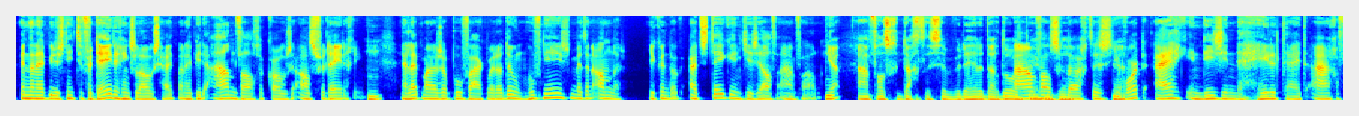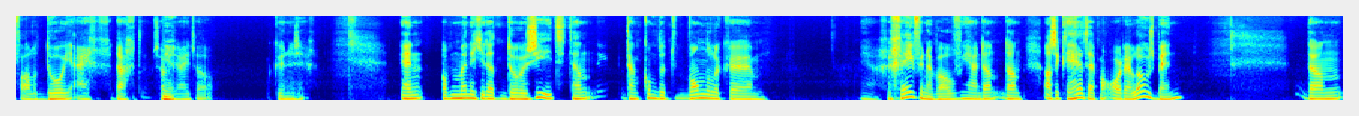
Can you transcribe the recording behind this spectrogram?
En dan heb je dus niet de verdedigingsloosheid, maar dan heb je de aanval gekozen als verdediging. Hm. En let maar eens op hoe vaak we dat doen. Hoeft niet eens met een ander. Je kunt ook uitstekend jezelf aanvallen. Ja, aanvalsgedachten hebben we de hele dag door. Aanvalsgedachten. Je Ja. wordt eigenlijk in die zin de hele tijd aangevallen door je eigen gedachten. Zo Ja. zou je het wel kunnen zeggen. En op het moment dat je dat doorziet, dan, dan komt het wonderlijke ja, gegeven naar boven. Ja, dan, dan, als ik de hele tijd maar oordeelloos ben, dan,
